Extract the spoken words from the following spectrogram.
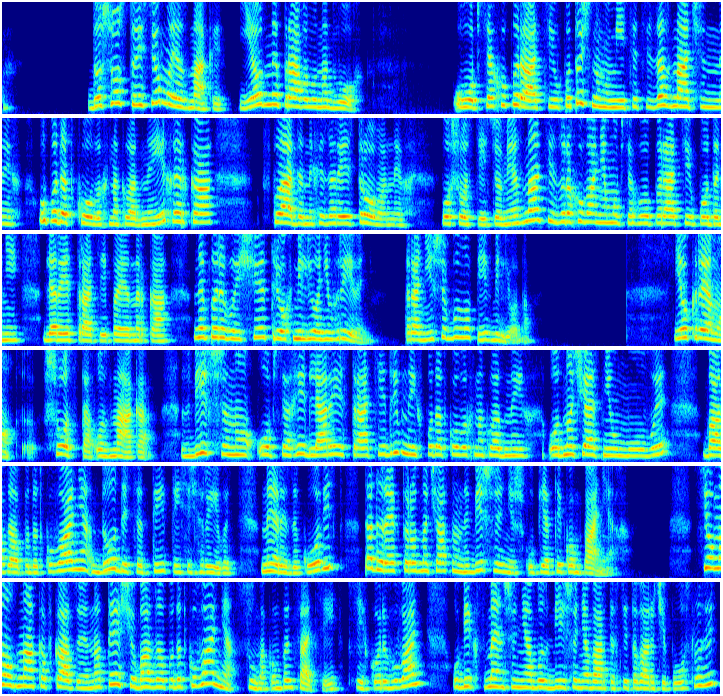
До шостої сьомої ознаки є одне правило на двох. Обсяг операцій у поточному місяці, зазначених у податкових накладних РК, складених і зареєстрованих по 6 і 7 ознаці з урахуванням обсягу операцій, подані для реєстрації ПНРК, не перевищує 3 мільйонів гривень. Раніше було півмільйона. І окремо е, шоста ознака. Збільшено обсяги для реєстрації дрібних податкових накладних, одночасні умови, база оподаткування до 10 тисяч гривень, неризиковість та директор одночасно не більше, ніж у п'яти компаніях. Сьома ознака вказує на те, що база оподаткування, сума компенсації всіх коригувань у бік зменшення або збільшення вартості товару чи послуги,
